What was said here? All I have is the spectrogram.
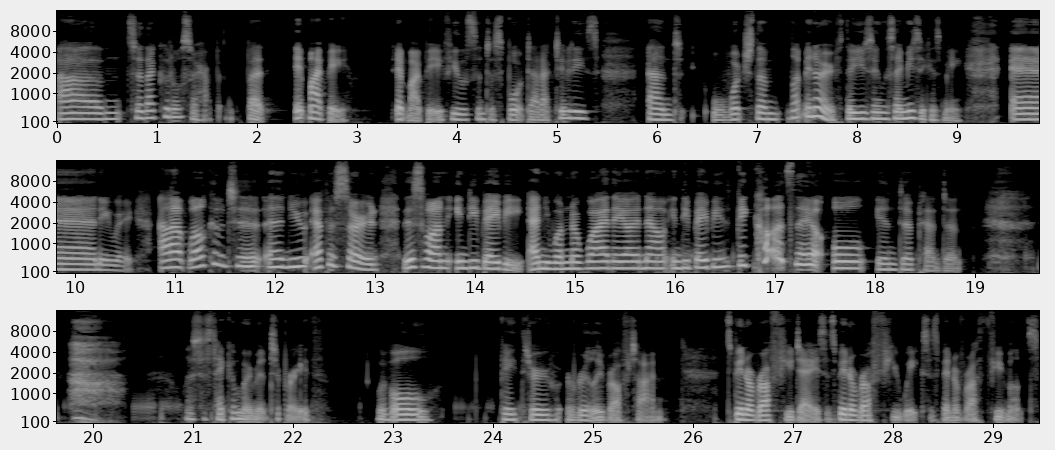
um so that could also happen. But it might be. It might be. If you listen to sport dad activities and watch them let me know if they're using the same music as me. Anyway uh welcome to a new episode. This one indie baby. And you want to know why they are now indie babies because they are all independent. Let's just take a moment to breathe We've all been through a really rough time. It's been a rough few days. It's been a rough few weeks. It's been a rough few months.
